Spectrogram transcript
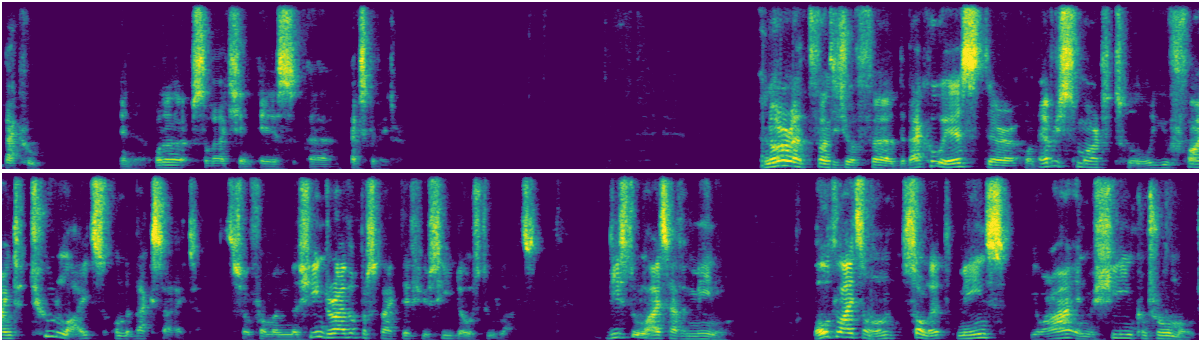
backhoe. And the other selection is uh, excavator. Another advantage of uh, the backhoe is there on every smart tool you find two lights on the backside. So from a machine driver perspective, you see those two lights. These two lights have a meaning. Both lights on solid means you are in machine control mode.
